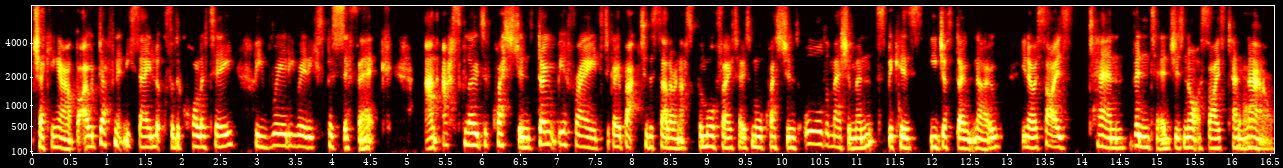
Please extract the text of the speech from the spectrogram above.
checking out. But I would definitely say look for the quality, be really, really specific, and ask loads of questions. Don't be afraid to go back to the seller and ask for more photos, more questions, all the measurements, because you just don't know. You know, a size 10 vintage is not a size 10 now.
